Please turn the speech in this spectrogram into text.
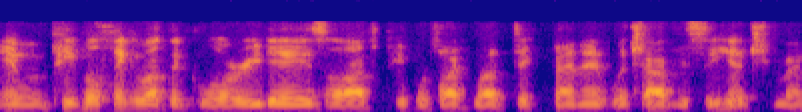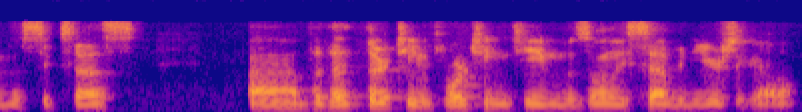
And when people think about the glory days, a lot of people talk about Dick Bennett, which obviously had tremendous success. Uh, but that 13-14 team was only seven years ago,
